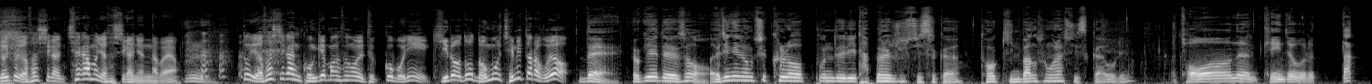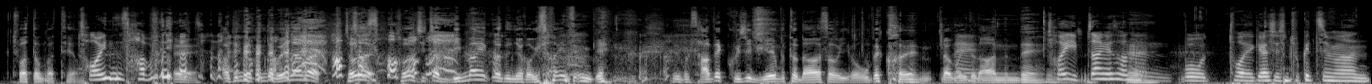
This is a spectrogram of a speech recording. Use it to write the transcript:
여기 또 6시간, 체감은 6시간이었나봐요. 또 6시간 공개 방송을 듣고 보니 길어도 너무 재밌더라고요. 네. 여기에 대해서 애증의 정치 클럽 분들이 답변해 줄수 있을까요? 더 긴 방송을 할 수 있을까요, 우리? 저는 개인적으로 딱 좋았던 것 같아요. 저희는 4분이었잖아요. 네. 아 근데 근데 왜냐면 저는 저는 진짜 민망했거든요. 거기 서 있는 게 492회부터 나와서 이거 500회라고 네. 이제 나왔는데 저희 입장에서는 뭐더 얘기할 수 있으면 좋겠지만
